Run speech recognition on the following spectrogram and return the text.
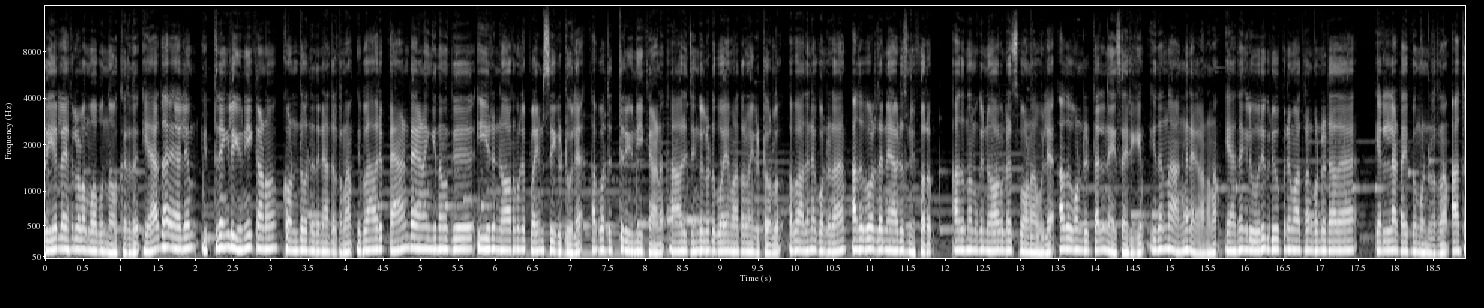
റിയൽ ലൈഫിലുള്ള മോബും നോക്കരുത്. ഏതായാലും ഇത്രയെങ്കിലും യുണീക്ക് ആണോ? കൊണ്ടുവന്ന് ഇതിനകത്ത് ഇടണം. ഇപ്പൊ ആ ഒരു പാൻഡ് ആണെങ്കിൽ നമുക്ക് ഈ ഒരു നോർമൽ പ്ലെയിൻസി കിട്ടൂല. അപ്പൊ അത് ഇത്തിരി യുണീക്ക് ആണ്. ആ ഒരു ജംഗിലോട്ട് പോയാൽ മാത്രമേ കിട്ടുള്ളൂ. അപ്പൊ അതിനെ കൊണ്ടിടാം. അതുപോലെ തന്നെ ആ ഒരു സ്നിഫറും അത് നമുക്ക് നോർമൽ സ്പോൺ ആവൂല. അത് കൊണ്ടിട്ടാൽ നൈസ് ആയിരിക്കും. ഇതെന്നാ അങ്ങനെ കാണണം. ഏതെങ്കിലും ഒരു ഗ്രൂപ്പിന് മാത്രം കൊണ്ടിടാതെ എല്ലാ ടൈപ്പും കൊണ്ടുവരണം. അത്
